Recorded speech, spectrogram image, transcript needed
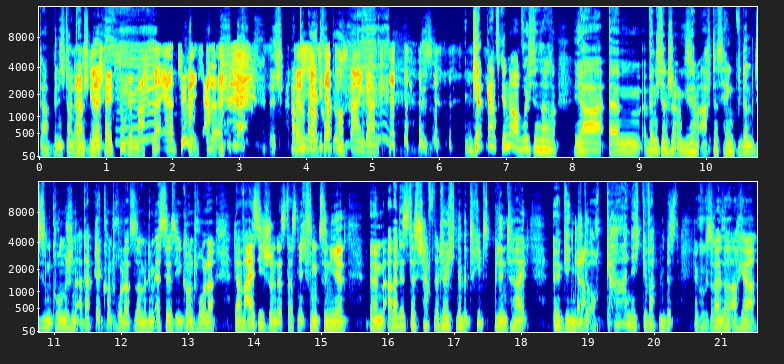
da bin ich doch ganz schnell, wieder schnell zugemacht, ne? Ja, natürlich. Also, das ist doch wieder Posteingang. Ganz genau, wo ich dann sage, so, ja, ähm, wenn ich dann schon irgendwie gesehen habe, ach, das hängt wieder mit diesem komischen Adapter-Controller zusammen, mit dem SCSI-Controller, da weiß ich schon, dass das nicht funktioniert. Ähm, aber das, das schafft natürlich eine Betriebsblindheit, äh, gegen genau. die du auch gar nicht gewappnet bist. Da guckst du rein und sagst, ach ja,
